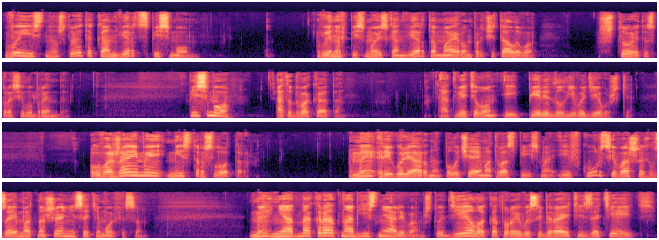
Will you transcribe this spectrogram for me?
выяснил, что это конверт с письмом. Вынув письмо из конверта, Майрон прочитал его. «Что это?» — спросила Бренда. «Письмо от адвоката», — ответил он и передал его девушке. «Уважаемый мистер Слоттер, мы регулярно получаем от вас письма и в курсе ваших взаимоотношений с этим офисом. Мы неоднократно объясняли вам, что дело, которое вы собираетесь затеять,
